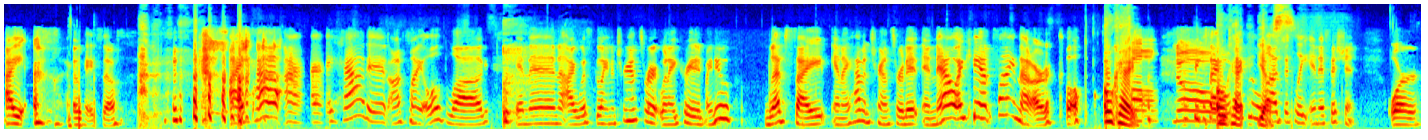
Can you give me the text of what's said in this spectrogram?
I okay, so I had I had it on my old blog and then I was going to transfer it when I created my new website and I haven't transferred it and now I can't find that article. Okay. Oh, no. because I'm okay. technologically yes. inefficient or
